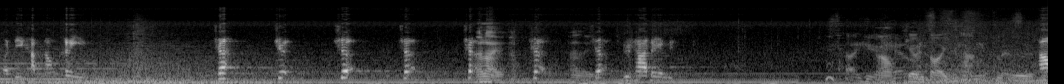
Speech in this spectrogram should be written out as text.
สวัสดีครับน้องครีมเชอะเชอะเชอะเชอะเชอะอะไรเชอะอะไรเชอะดูท่าเดินดิ I hear เอาเชื่อมต่ออีกครั้งคือเอา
